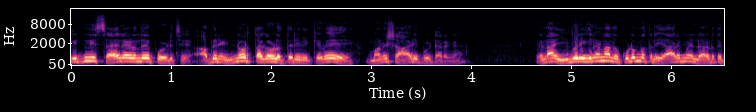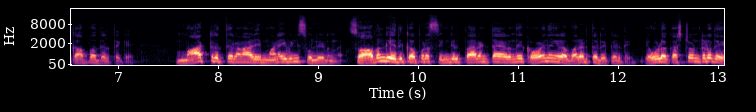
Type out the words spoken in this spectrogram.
கிட்னி செயலிழந்தே போயிடுச்சு. அப்படின்னு இன்னொரு தகவலை தெரிவிக்கவே மனுஷன் ஆடி போயிட்டாருங்க. ஏன்னா இவர் இல்லைன்னா அந்த குடும்பத்தில் யாருமே இல்லை அடுத்து காப்பாத்துறதுக்கு. மாற்றுத்திறனாளி மனைவின்னு சொல்லியிருந்தேன். ஸோ அவங்க இதுக்கப்புறம் சிங்கிள் பேரண்டாக இருந்து குழந்தைங்களை வளர்த்தெடுக்கிறது. எவ்வளோ கஷ்டன்றது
